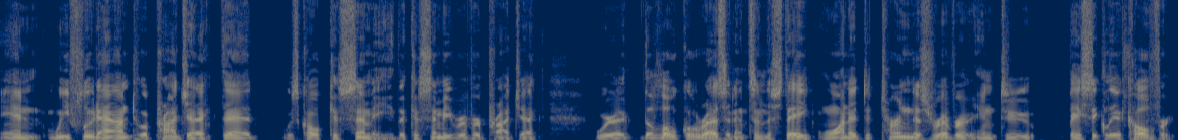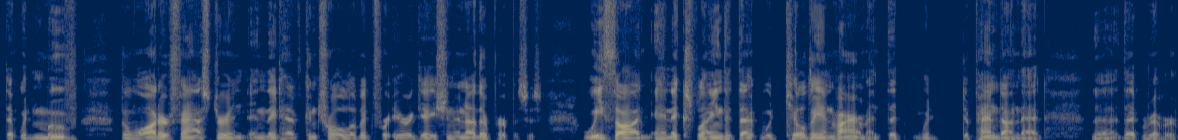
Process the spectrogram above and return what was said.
And we flew down to a project that was called Kissimmee, the Kissimmee River Project, where the local residents in the state wanted to turn this river into basically a culvert that would move the water faster and, and they'd have control of it for irrigation and other purposes. We thought and explained that that would kill the environment that would depend on that, the, that river.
